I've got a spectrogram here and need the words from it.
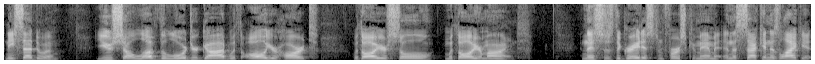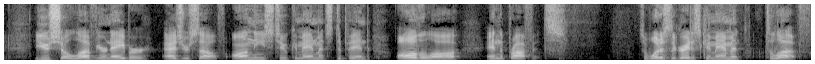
And he said to him, You shall love the Lord your God with all your heart, with all your soul, and with all your mind. And this is the greatest and first commandment. And the second is like it You shall love your neighbor as yourself. On these two commandments depend all the law and the prophets. So, what is the greatest commandment? To love.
